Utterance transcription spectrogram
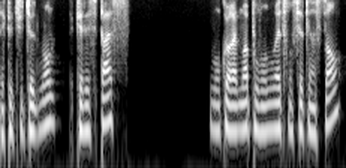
et que tu te demandes quel espace mon corps et moi pouvons-nous être en cet instant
